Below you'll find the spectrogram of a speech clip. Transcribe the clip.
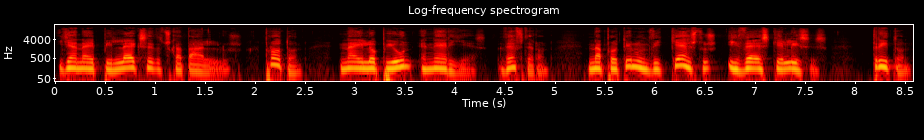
για να επιλέξετε τους κατάλληλους. Πρώτον, να υλοποιούν ενέργειες. Δεύτερον, να προτείνουν δικές τους ιδέες και λύσεις. Τρίτον,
